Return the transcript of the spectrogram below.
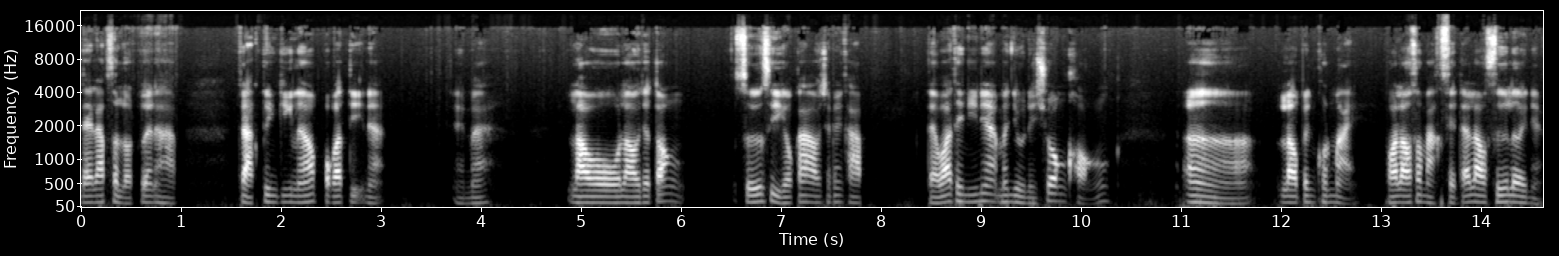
ได้รับส่วนลดด้วยนะครับ จากจริงๆแล้วปกติเนี่ย เห็นไหม เราเราจะต้องซื้อ 499 ใช่ไหมครับ แต่ว่าทีนี้เนี่ยมันอยู่ในช่วงของเออเราเป็นคนใหม่ พอเราสมัครเสร็จแล้วเราซื้อเลยเนี่ย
